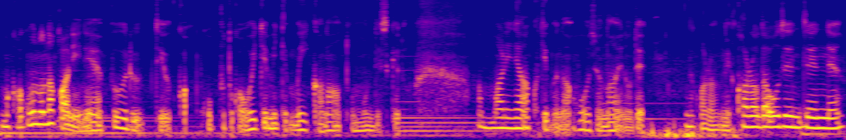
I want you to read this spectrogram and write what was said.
まあ、カゴの中にね、プールっていうか、コップとか置いてみてもいいかなと思うんですけど、あんまりね、アクティブな方じゃないので、だからね、体を全然ね、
